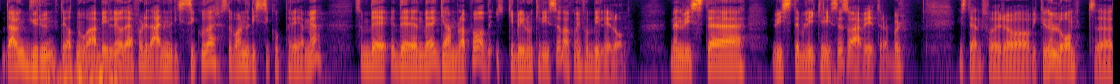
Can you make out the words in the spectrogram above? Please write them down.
Det er jo en grunn til at noe er billig, og det er fordi det er en risiko der. Så det var en risikopremie som DNB gambla på, at det ikke blir noen krise. Da kan vi få billige lån. Men hvis det, hvis det blir krise, så er vi i trøbbel. Istedenfor å Vi kunne lånt eh,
